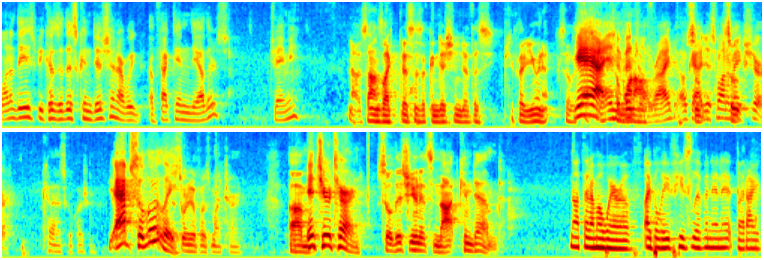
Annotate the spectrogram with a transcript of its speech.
one of these because of this condition, are we affecting the others? Jamie? No, it sounds like this is a condition to this particular unit, so. it's- Yeah, it's a individual, one-off. right? Okay, I So- just wanna so- make sure. Can I ask a question? Absolutely. Just wondering if it was my turn. Um, It's your turn. So this unit's not condemned? Not that I'm aware of. I believe he's living in it, but I,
